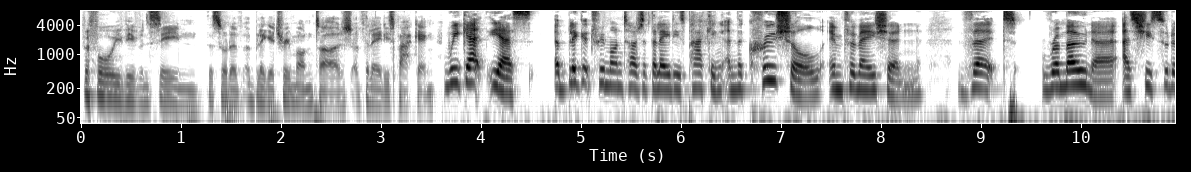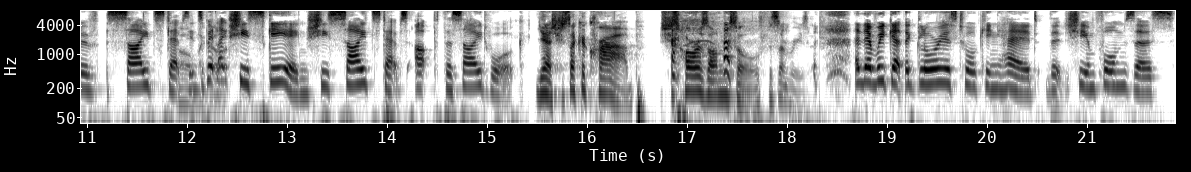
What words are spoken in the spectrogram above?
before we've even seen the sort of obligatory montage of the ladies packing. We get yes, obligatory montage of the ladies packing and the crucial information that Ramona, as she sort of sidesteps, Oh it's a bit God. like she's skiing. She sidesteps up the sidewalk. Yeah, she's like a crab. She's horizontal for some reason. And then we get the glorious talking head that she informs us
